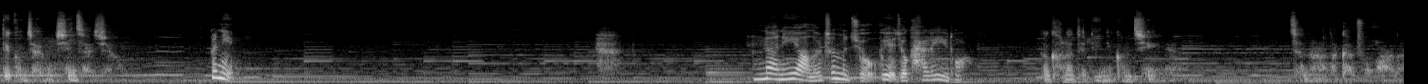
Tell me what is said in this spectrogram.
得更加用心才行。那你，那你养了这么久，不也就开了一朵？那看来得离你更近一点，才能让它开出花来。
